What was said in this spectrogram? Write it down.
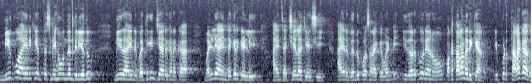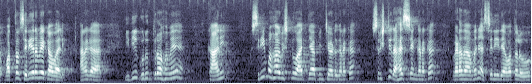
మీకు ఆయనకి ఎంత స్నేహం ఉందని తెలియదు. మీరు ఆయన్ని బతికించారు గనక మళ్ళీ ఆయన దగ్గరికి వెళ్ళి ఆయన చచ్చేలా చేసి ఆయన వెన్నుపూస నాకు ఇవ్వండి. ఇదివరకు నేను ఒక తల నరికాను. ఇప్పుడు తల కాదు మొత్తం శరీరమే కావాలి. అనగా ఇది గురుద్రోహమే కానీ శ్రీ మహావిష్ణువు ఆజ్ఞాపించాడు గనక సృష్టి రహస్యం గనక వెడదామని అశ్విని దేవతలు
